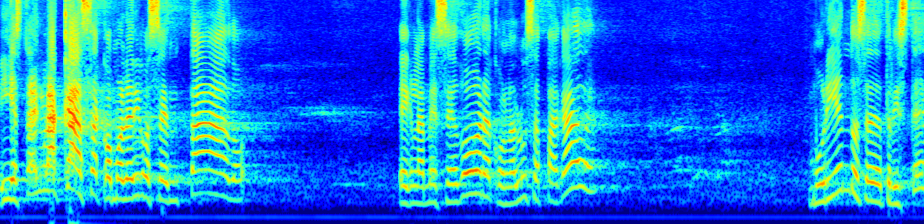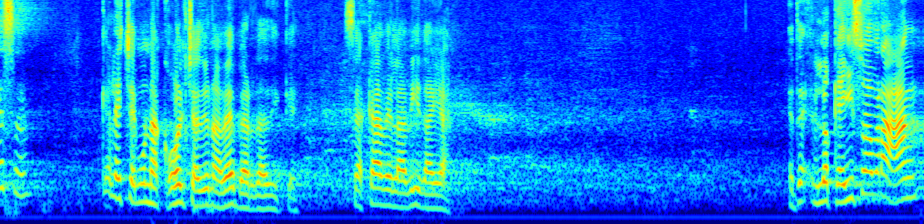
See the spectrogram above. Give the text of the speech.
y está en la casa, como le digo, sentado en la mecedora con la luz apagada, muriéndose de tristeza, que le echen una colcha de una vez, ¿verdad? Y que se acabe la vida ya. lo que hizo Abraham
